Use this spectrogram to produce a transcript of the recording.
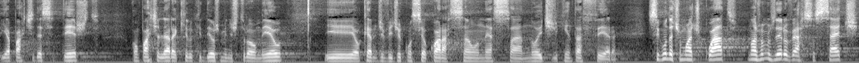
e a partir desse texto compartilhar aquilo que Deus ministrou ao meu e eu quero dividir com o seu coração nessa noite de quinta-feira. 2 Timóteo 4, nós vamos ler o verso 7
